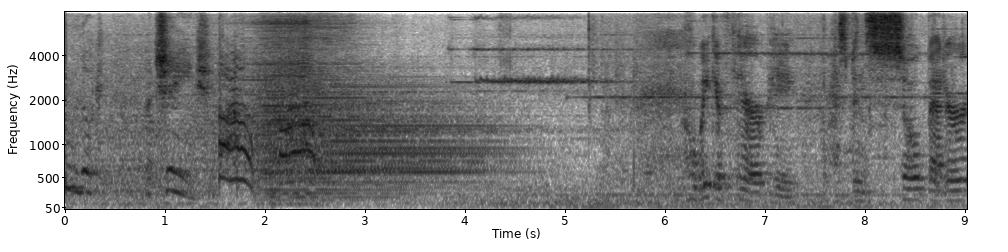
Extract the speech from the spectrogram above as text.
Ooh, look, a change. A week of therapy has been so better,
